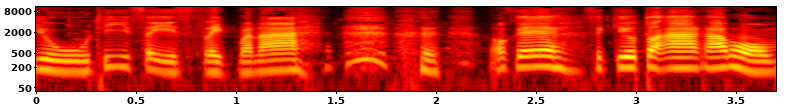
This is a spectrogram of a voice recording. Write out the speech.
อยู่ที่ 40มานะ โอเค สกิลตัว R ครับผม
